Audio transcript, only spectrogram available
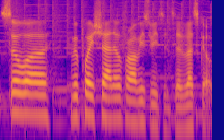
So, uh, we'll play Shadow for obvious reasons, so let's go.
